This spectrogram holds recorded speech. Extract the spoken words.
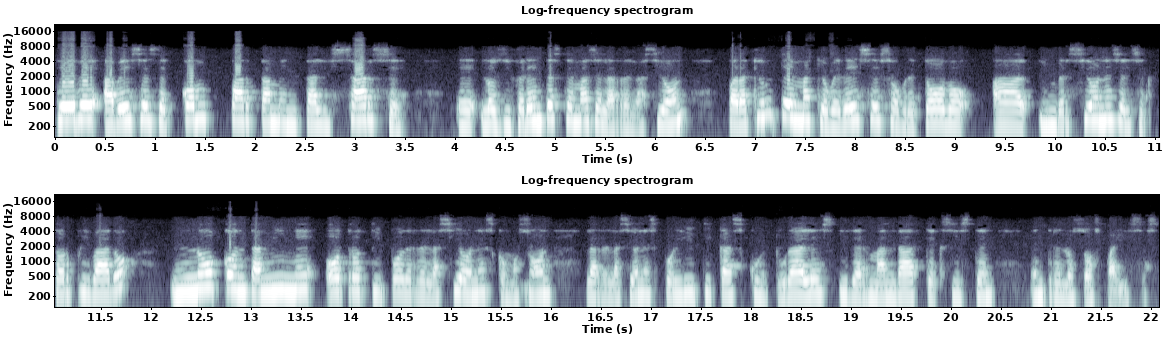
debe a veces de compartamentalizarse eh, los diferentes temas de la relación para que un tema que obedece sobre todo a inversiones del sector privado no contamine otro tipo de relaciones como son las relaciones políticas, culturales y de hermandad que existen entre los dos países.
